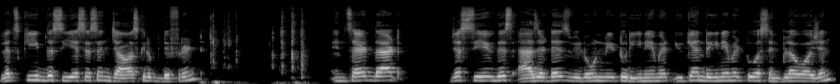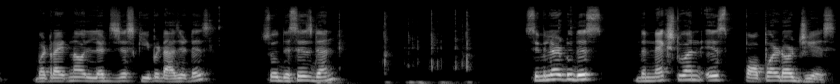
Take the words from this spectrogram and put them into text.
Let's keep the css and javascript different. Inside that just save this as it is. We don't need to rename it. You can rename it to a simpler version but right now let's just keep it as it is. So this is done. Similar to this the next one is popper.js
